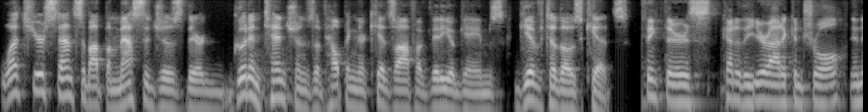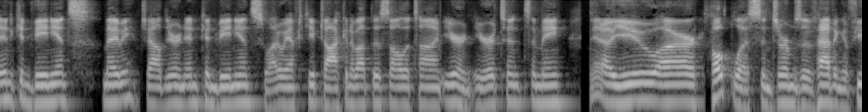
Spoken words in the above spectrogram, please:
What's your sense about the messages their good intentions of helping their kids off of video games give to those kids? I think there's kind of the you're out of control, an inconvenience, maybe. Child, you're an inconvenience. Why do we have to keep talking about this all the time? You're an irritant to me. You know, you are hopeless in terms of having a future.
